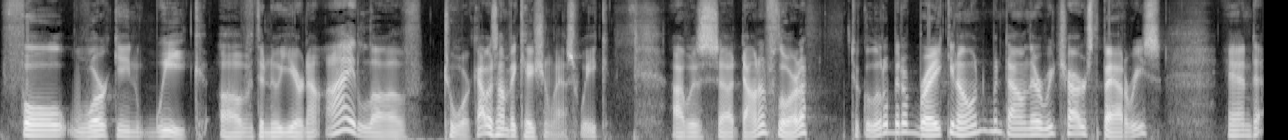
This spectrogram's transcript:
full working week of the new year. Now, I love to work. I was on vacation last week. I was uh, down in Florida, took a little bit of break, you know, and went down there, recharged the batteries and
